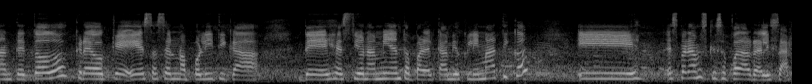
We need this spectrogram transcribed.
ante todo, creo que es hacer una política de gestionamiento para el cambio climático y esperamos que se pueda realizar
